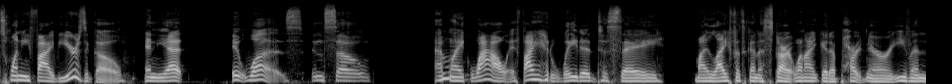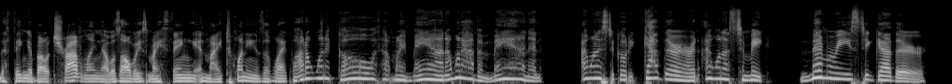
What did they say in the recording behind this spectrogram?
25 years ago. And yet it was. And so I'm like, wow, if I had waited to say my life is going to start when I get a partner, or even the thing about traveling, that was always my thing in my 20s of like, well, I don't want to go without my man. I want to have a man and I want us to go together and I want us to make memories together.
